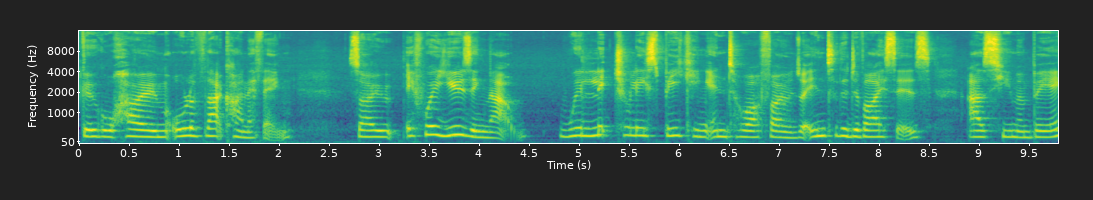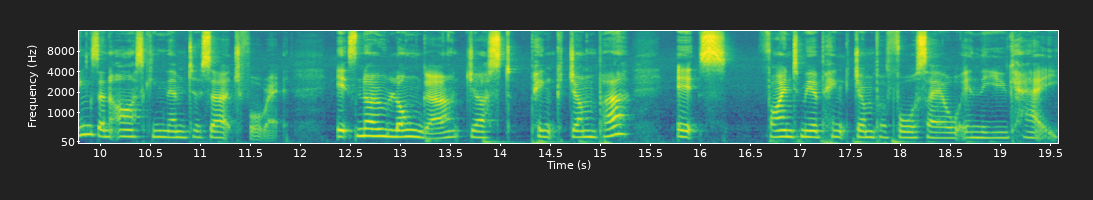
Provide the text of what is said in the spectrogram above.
Google Home, all of that kind of thing. So if we're using that, we're literally speaking into our phones or into the devices as human beings and asking them to search for it. It's no longer just pink jumper, it's find me a pink jumper for sale in the UK.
